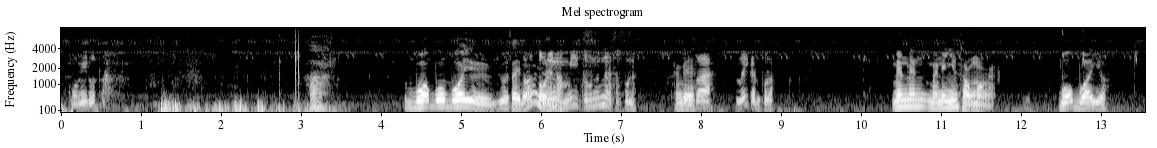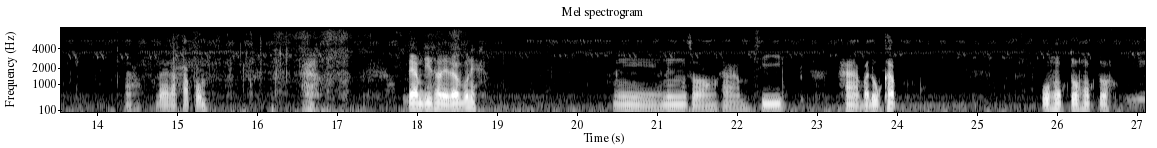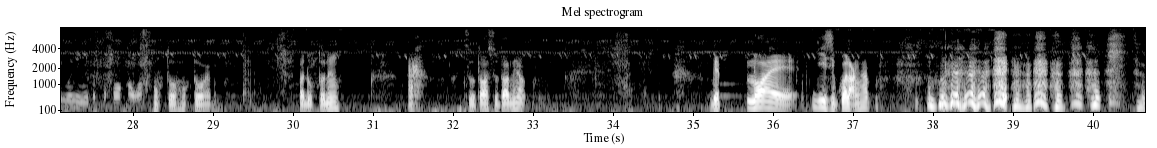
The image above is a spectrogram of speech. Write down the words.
ผมไม่รุดฮ่าบัวบัวบัวอยู่อยู่ใส่โอ้เน้อยตัวนี้น่ะมีตัวนึงน่ะทางคุณน่ะทางเดว่าเลื้อยกันพุ่นล่ะ แม่นแม่นเหมือนได้ยินสองหมองอะบัวบัวอยู่อ้าวได้แล้วครับผมอ้าวแต้มที่เท่าไหร่แล้วบุเนี่ยนี่หนึ่งสองสามสี่ห้าปลาดุกครับ โอ้หกตัวหกตัวมันนี่มีตัวปอกเขาวะหกตัวหกตัวครับปลาดุกตัวหนึงอะสู่ต่อสู่ต่อพี่น้องเบ็ดร้อยยี่สิบกว่าหลังครับ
